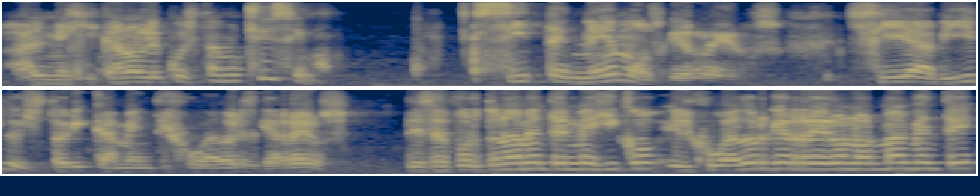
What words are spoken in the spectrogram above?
al mexicano le cuesta muchísimo. Sí tenemos guerreros, sí ha habido históricamente jugadores guerreros. Desafortunadamente en México el jugador guerrero normalmente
